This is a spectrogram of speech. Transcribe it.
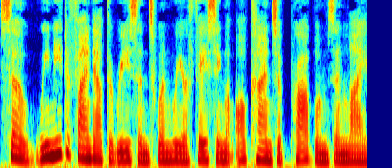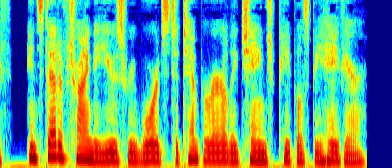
So, we need to find out the reasons when we are facing all kinds of problems in life, instead of trying to use rewards to temporarily change people's behavior.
